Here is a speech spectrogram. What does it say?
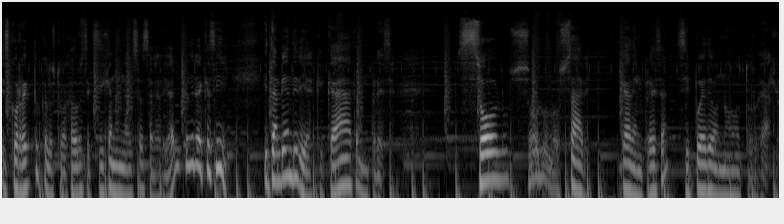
¿Es correcto que los trabajadores exijan un alza salarial? Yo diría que sí. Y también diría que cada empresa Solo, solo lo sabe cada empresa si puede o no otorgarlo.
